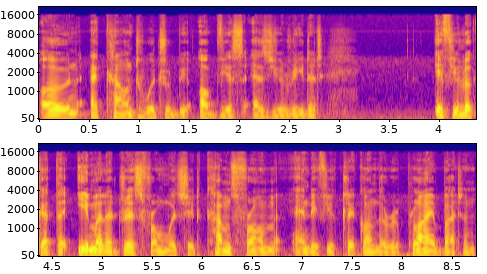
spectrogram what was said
own account, which would be obvious as you read it. If you look at the email address from which it comes from, and if you click on the reply button,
